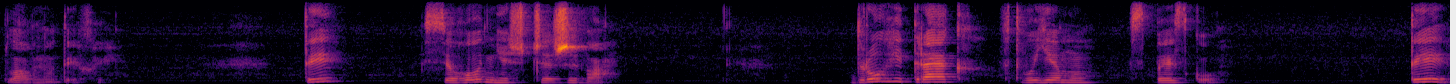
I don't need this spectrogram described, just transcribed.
Плавно дихай. Ти сьогодні ще жива. Другий трек в твоєму списку. Ти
